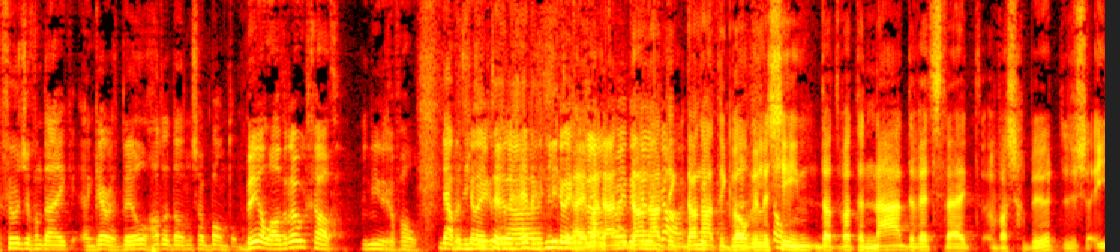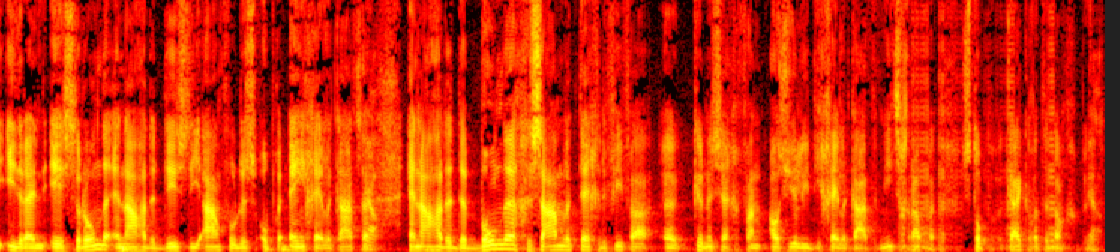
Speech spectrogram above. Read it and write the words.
Virgil van Dijk en Gareth Bale hadden dan zo'n band op. Beel had rood gehad, in ieder geval. Ja, want die kreeg tegen de die Nee, maar dan, had ik, dan had ik wel willen zien dat wat er na de wedstrijd was gebeurd. Dus iedereen de eerste ronde. En nou hadden dus die aanvoerders op één gele kaart staan. Ja. En nou hadden de bonden gezamenlijk tegen de FIFA eh, kunnen zeggen van... als jullie die gele kaarten niet schrappen, stoppen we. Kijken wat er dan gebeurt.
